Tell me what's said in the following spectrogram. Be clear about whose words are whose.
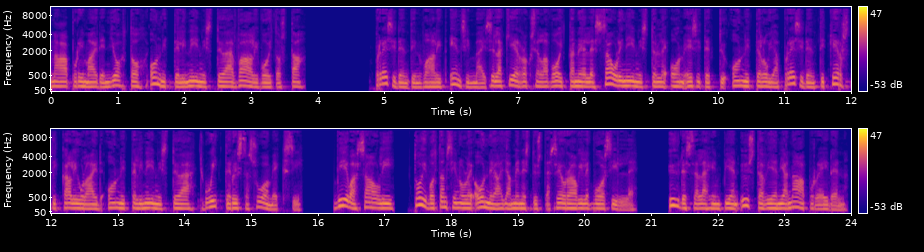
Speaker 1: Naapurimaiden johto onnitteli Niinistöä vaalivoitosta. Presidentinvaalit ensimmäisellä kierroksella voittaneelle Sauli Niinistölle on esitetty onnitteluja presidentti Kersti Kaljulaid onnitteli Niinistöä Twitterissä suomeksi. Viiva Sauli, toivotan sinulle onnea ja menestystä seuraaville vuosille. Yhdessä lähimpien ystävien ja naapureiden.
